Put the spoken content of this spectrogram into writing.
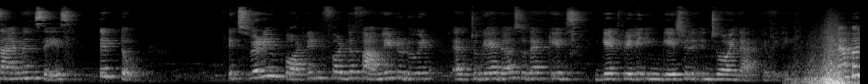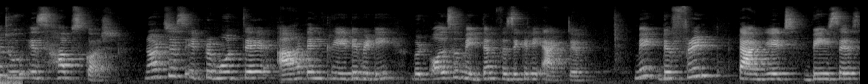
Simon says tiptoe. It's very important for the family to do it uh, together so that kids get really engaged and enjoy the activity. Number two is hopscotch. Not just it promotes their art and creativity but also make them physically active. Make different targets, bases,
